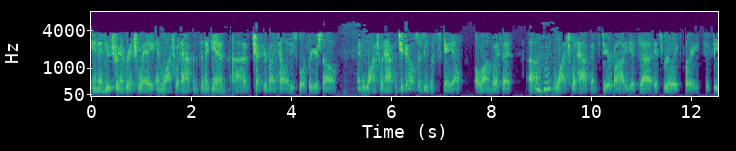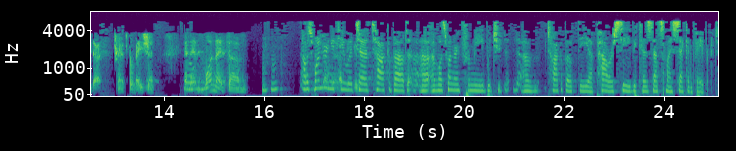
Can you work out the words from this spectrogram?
in a nutrient rich way and watch what happens. And again, uh, check your vitality score for yourself and watch what happens. You can also do the scale along with it. Uh, mm-hmm. and watch what happens to your body. It's, uh, it's really great to see that transformation. And well, then one that, um, mm-hmm. I was wondering if you would uh, talk about. Uh, I was wondering for me, would you um, talk about the uh, Power C because that's my second favorite.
